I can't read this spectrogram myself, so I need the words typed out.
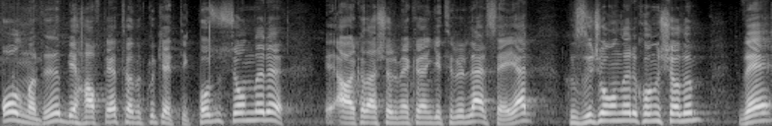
olmadığı bir haftaya tanıklık ettik. Pozisyonları e, arkadaşlarım ekrana getirirlerse eğer hızlıca onları konuşalım ve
